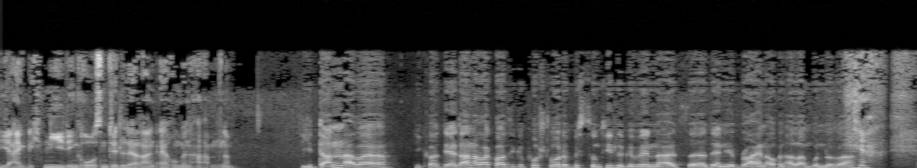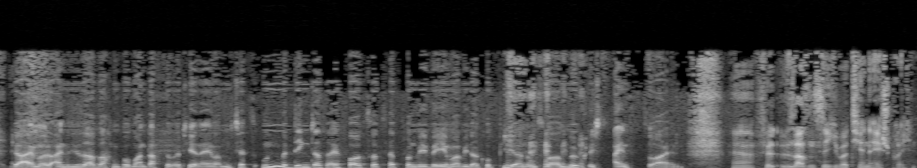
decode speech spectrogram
die eigentlich nie den großen Titel errungen haben, ne? Die dann aber, die, der dann aber quasi gepusht wurde bis zum Titelgewinn, als äh, Daniel Bryan auch in aller Munde war. Ja. ja, einmal eine dieser Sachen, wo man dachte bei TNA, man muss jetzt unbedingt das Erfolgsrezept von WWE mal wieder kopieren und zwar möglichst eins zu eins. Ja, für, lass uns nicht über TNA sprechen.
